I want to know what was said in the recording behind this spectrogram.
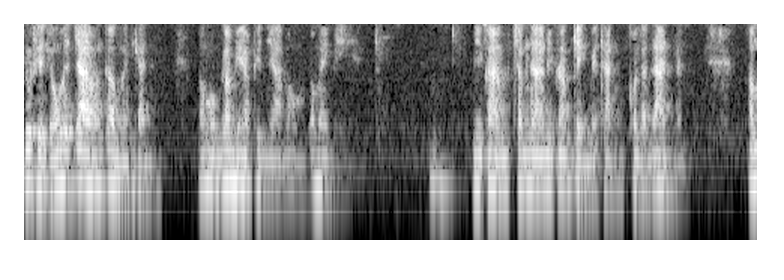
ลูกศิษย์ของพระเจ้าก็เหมือนกันบางองค์ก็มีอภิญญาบางองค์ก็ไม่มี มีความชำนาญมีความเก่งไปทางคนละด้านกัน พระโม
